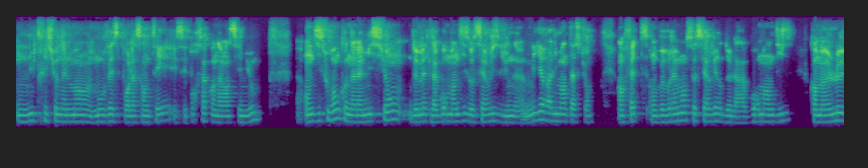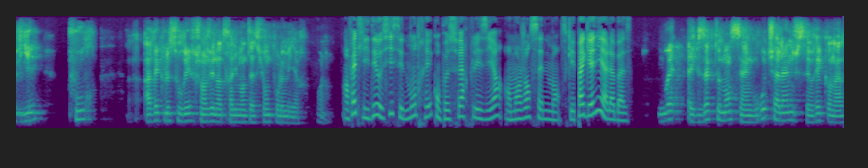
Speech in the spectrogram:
nutritionnellement mauvaise pour la santé et c'est pour ça qu'on a lancé Mium. On dit souvent qu'on a la mission de mettre la gourmandise au service d'une meilleure alimentation. En fait, on veut vraiment se servir de la gourmandise comme un levier pour avec le sourire, changer notre alimentation pour le meilleur. Voilà. En fait, l'idée aussi, c'est de montrer qu'on peut se faire plaisir en mangeant sainement, ce qui n'est pas gagné à la base. Ouais, exactement. C'est un gros challenge. C'est vrai qu'on a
